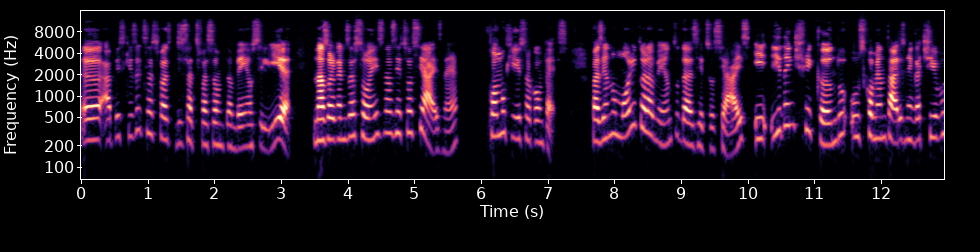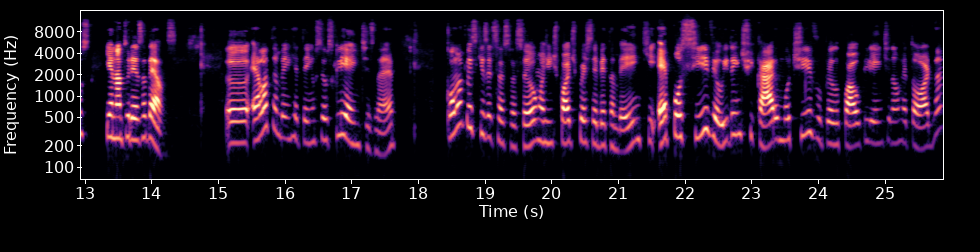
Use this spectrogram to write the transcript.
Uh, a pesquisa de, satisfa de satisfação também auxilia nas organizações, nas redes sociais, né? Como que isso acontece? fazendo um monitoramento das redes sociais e identificando os comentários negativos e a natureza delas. Uh, ela também retém os seus clientes, né? Com a pesquisa de satisfação, a gente pode perceber também que é possível identificar o motivo pelo qual o cliente não retorna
